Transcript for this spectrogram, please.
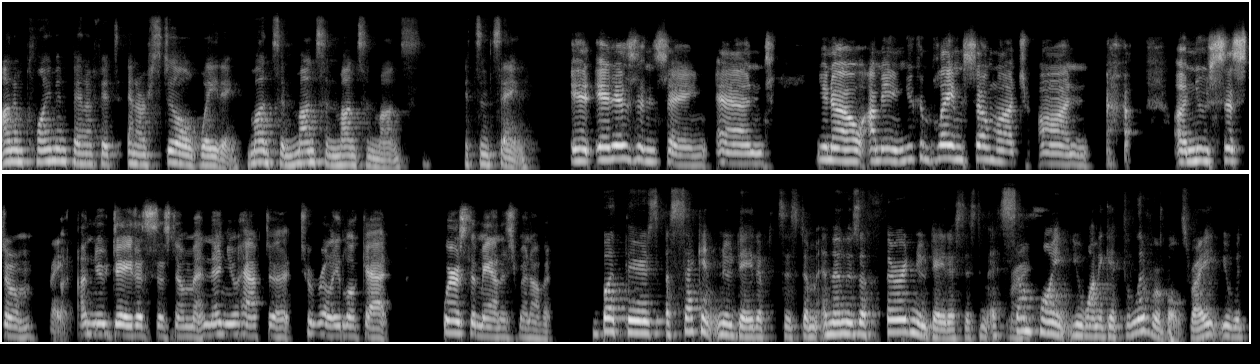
unemployment benefits and are still waiting months and months and months and months. It's insane. it, it is insane and you know i mean you can blame so much on a new system Right. a new data system and then you have to to really look at where's the management of it But there's a second new data system, and then there's a third new data system. At some Right. point, you want to get deliverables, right? You would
